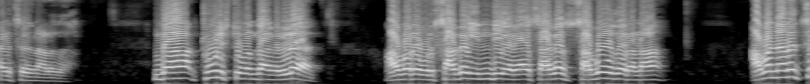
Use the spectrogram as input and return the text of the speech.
நினைச்சதுனாலதான். இந்த டூரிஸ்ட் வந்தாங்கல்ல அவரை ஒரு சக இந்தியரா சக சகோதரனா அவன் நினைச்சு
